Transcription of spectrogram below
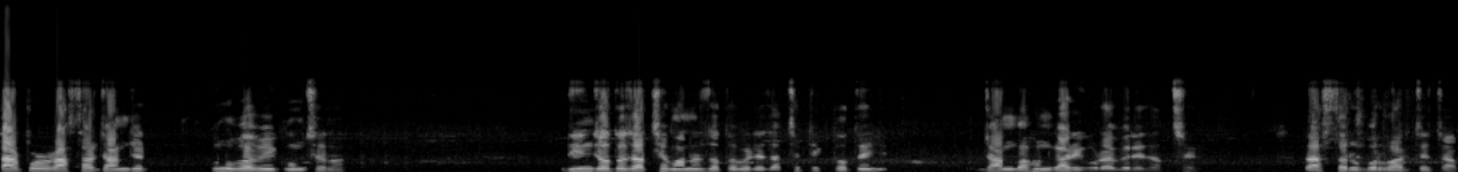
তারপর রাস্তার যানজট কোনোভাবেই কমছে না। দিন যত যাচ্ছে, মানুষ যত বেড়ে যাচ্ছে, ঠিক ততই যানবাহন, গাড়ি ঘোড়া বেড়ে যাচ্ছে। রাস্তার উপর বাড়ছে চাপ।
